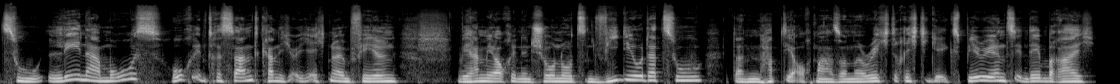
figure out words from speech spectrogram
zu Lena Moos. Hochinteressant, kann ich euch echt nur empfehlen. Wir haben ja auch in den Shownotes ein Video dazu. Dann habt ihr auch mal so eine richtige Experience in dem Bereich.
